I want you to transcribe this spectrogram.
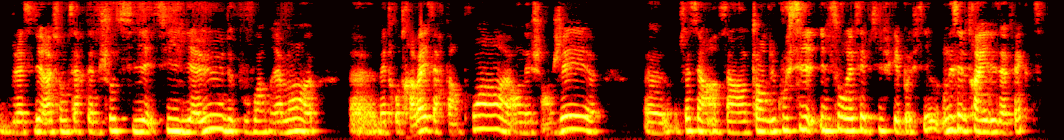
de la sidération de certaines choses si s'il y a eu, de pouvoir vraiment euh, mettre au travail certains points, euh, en échanger. Euh, ça c'est un, un temps du coup si ils sont réceptifs qui est possible. On essaie de travailler les affects.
